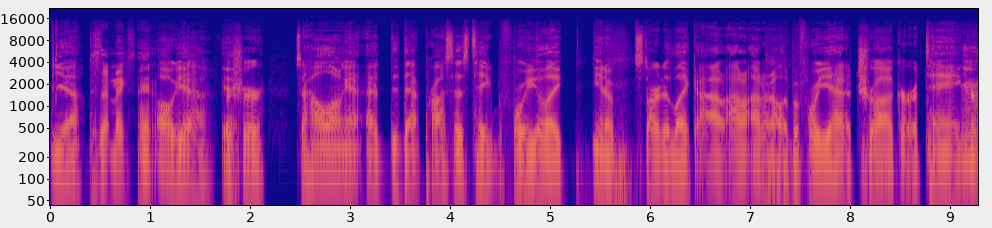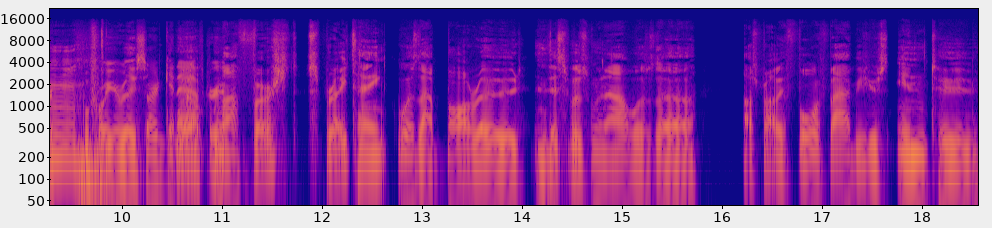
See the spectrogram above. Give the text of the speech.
Yeah. Does that make sense? Oh yeah, for Yeah. sure. So how long uh, did that process take before you like you know started like I don't I don't, I don't know like before you had a truck or a tank or Mm. before you really started getting Well, after it? My first spray tank was I borrowed, and this was when I was uh I was probably four or five years into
